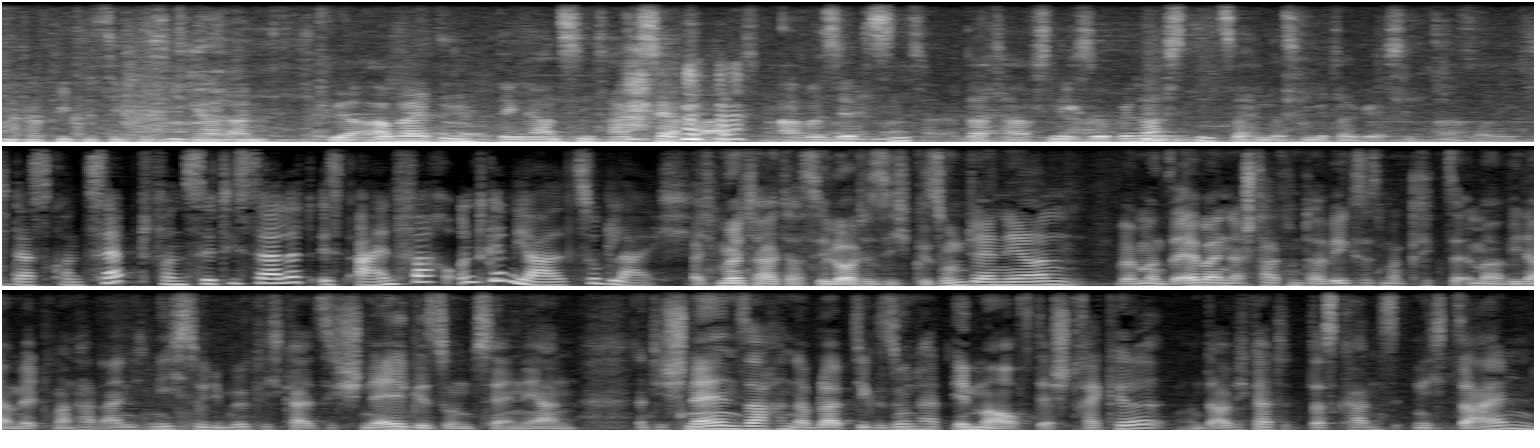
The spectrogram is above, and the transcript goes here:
und da bietet sich das ideal an. Wir arbeiten den ganzen Tag sehr hart, aber sitzend. Da darf es nicht so belastend sein, das Mittagessen. Das Konzept von City Salad ist einfach und genial zugleich. Ich möchte halt, dass die Leute sich gesund ernähren. Wenn man selber in der Stadt unterwegs ist, man kriegt es ja immer wieder mit. Man hat eigentlich nicht so die Möglichkeit, sich schnell gesund zu ernähren. Die schnellen Sachen, da bleibt die Gesundheit immer auf der Strecke. Und da habe ich gedacht, das kann es nicht sein.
